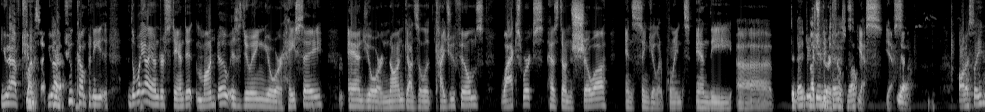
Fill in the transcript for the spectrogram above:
You have two. You have two company. The way I understand it, Mondo is doing your Heisei and your non-Godzilla kaiju films. Waxworks has done Showa and Singular Point and the uh, did they do GVK films. as well? Yes, yes. Yeah. Honestly,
